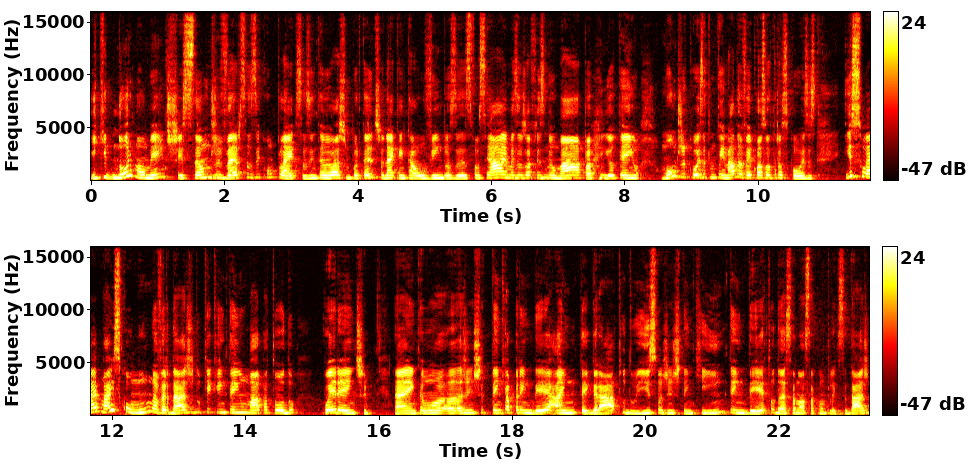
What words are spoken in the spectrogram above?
e que normalmente são diversas e complexas. Então eu acho importante, né, quem está ouvindo às vezes fala assim: "Ai, mas eu já fiz meu mapa e eu tenho um monte de coisa que não tem nada a ver com as outras coisas". Isso é mais comum, na verdade, do que quem tem um mapa todo coerente. É, então a, gente tem que aprender a integrar tudo isso, a gente tem que entender toda essa nossa complexidade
